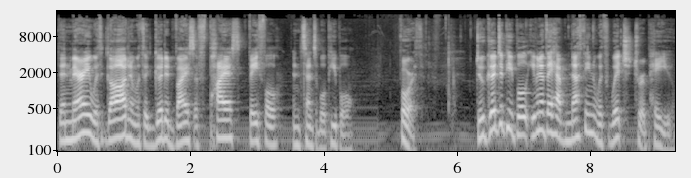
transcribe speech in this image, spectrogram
then marry with God and with the good advice of pious, faithful, and sensible people. Fourth, do good to people even if they have nothing with which to repay you.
